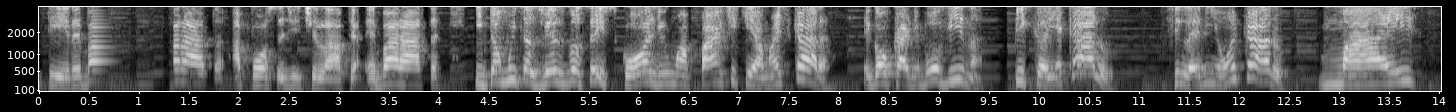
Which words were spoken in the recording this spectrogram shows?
inteira é barata, a poça de tilápia é barata. Então, muitas vezes você escolhe uma parte que é a mais cara. É igual carne bovina, picanha é caro, filé mignon é caro, mas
